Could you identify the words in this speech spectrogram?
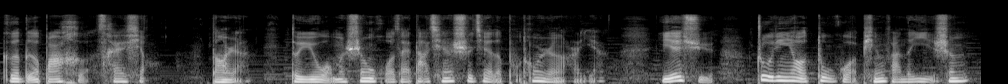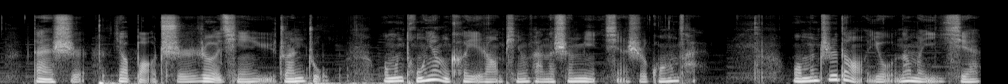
哥德巴赫猜想。当然，对于我们生活在大千世界的普通人而言，也许注定要度过平凡的一生。但是要保持热情与专注，我们同样可以让平凡的生命显示光彩。我们知道有那么一些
